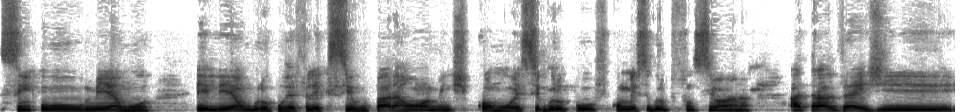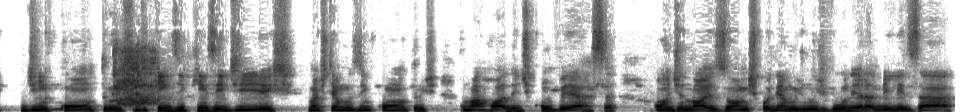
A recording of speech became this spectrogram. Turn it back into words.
Sim, o Memo ele é um grupo reflexivo para homens. Como esse grupo, como esse grupo funciona? Através de, de encontros, de 15 em 15 dias, nós temos encontros, uma roda de conversa onde nós homens podemos nos vulnerabilizar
